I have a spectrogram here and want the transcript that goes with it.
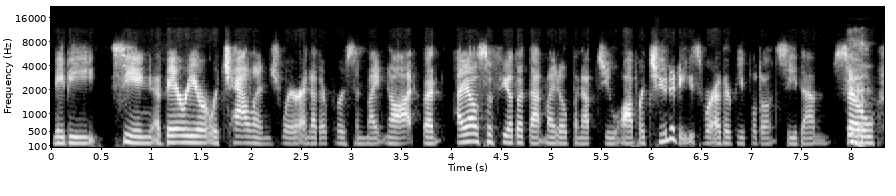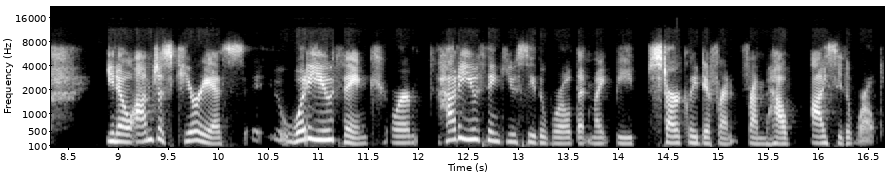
maybe seeing a barrier or challenge where another person might not. But I also feel that that might open up to opportunities where other people don't see them. So, you know, I'm just curious, what do you think, or how do you think you see the world that might be starkly different from how I see the world?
